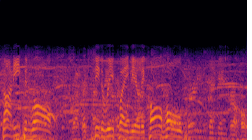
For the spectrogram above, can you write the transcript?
It's on Ethan Rawl. Let's see the replay here. They call hold. 30 seconds for a hold.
